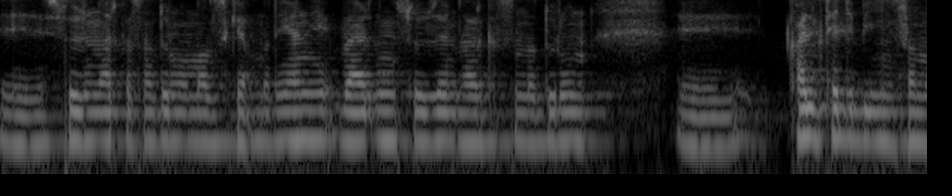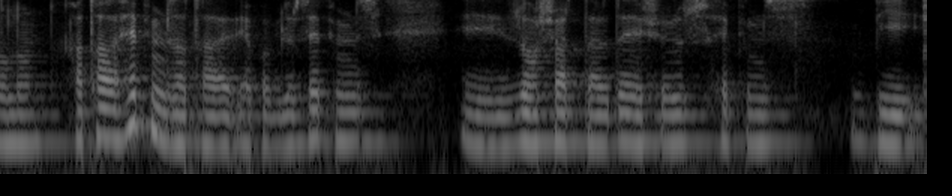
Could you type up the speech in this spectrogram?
e, sözün arkasında durmamazlık yapmadı. Yani verdiğiniz sözlerin arkasında durun. E, kaliteli bir insan olun. Hata hepimiz hata yapabiliriz. Hepimiz e, zor şartlarda yaşıyoruz. Hepimiz bir e,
